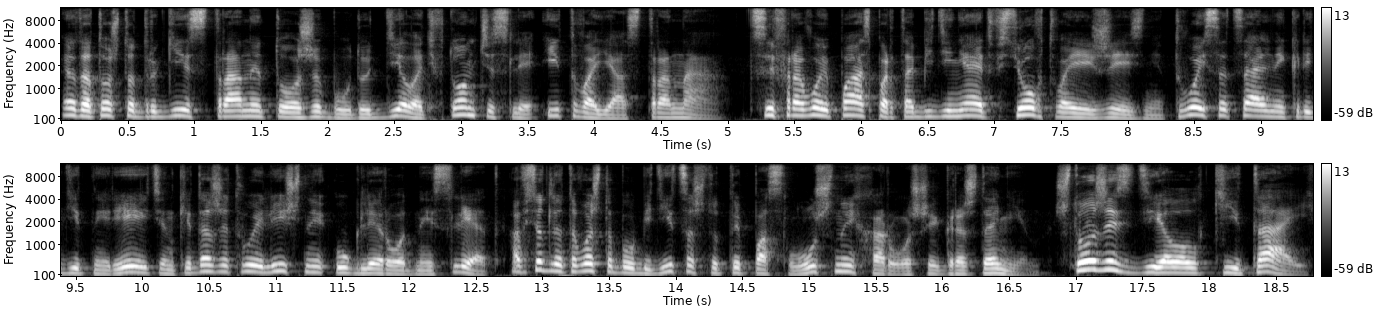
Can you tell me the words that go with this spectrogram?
Это то, что другие страны тоже будут делать, в том числе и твоя страна. Цифровой паспорт объединяет все в твоей жизни. Твой социальный кредитный рейтинг и даже твой личный углеродный след. А все для того, чтобы убедиться, что ты послушный, хороший гражданин. Что же сделал Китай?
